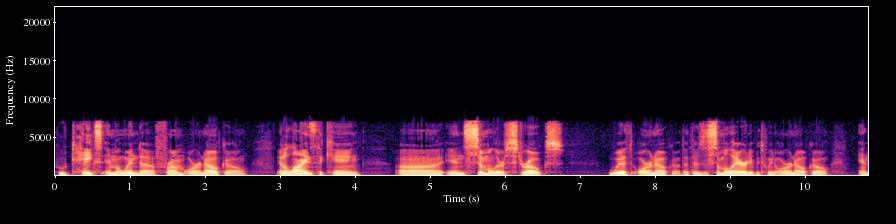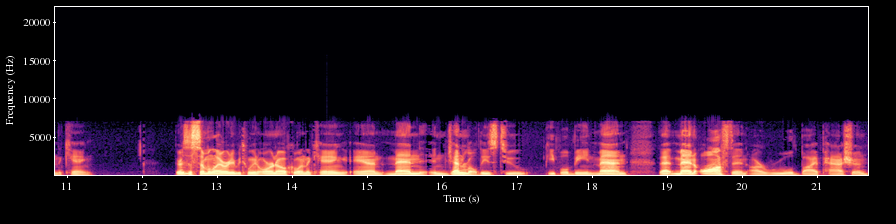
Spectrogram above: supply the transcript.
who takes Imoinda from Oroonoko. It aligns the king uh, in similar strokes with Oroonoko, that there's a similarity between Oroonoko and the king. There's a similarity between Oroonoko and the king and men in general. These two people being men, that men often are ruled by passion.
